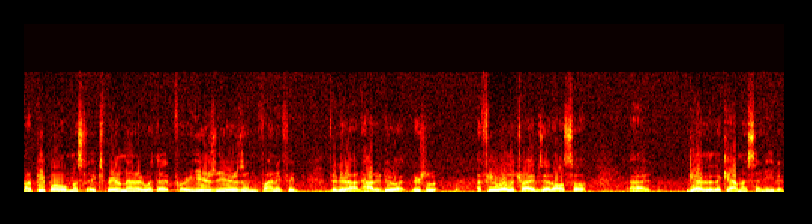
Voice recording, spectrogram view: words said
our people must have experimented with it for years and years and finally fig figured out how to do it. There's a, a few other tribes that also uh, gather the camas and eat it.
